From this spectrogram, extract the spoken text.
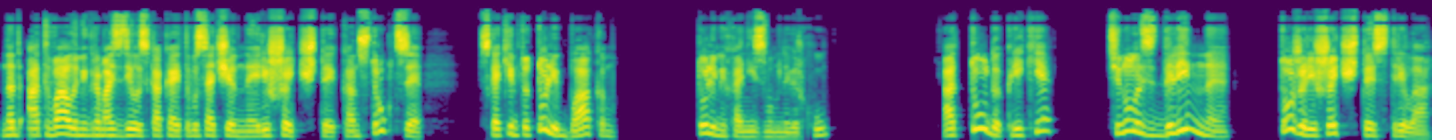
Над отвалами громоздилась какая-то высоченная решетчатая конструкция с каким-то то ли баком, то ли механизмом наверху. Оттуда к реке тянулась длинная, тоже решетчатая стрела.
